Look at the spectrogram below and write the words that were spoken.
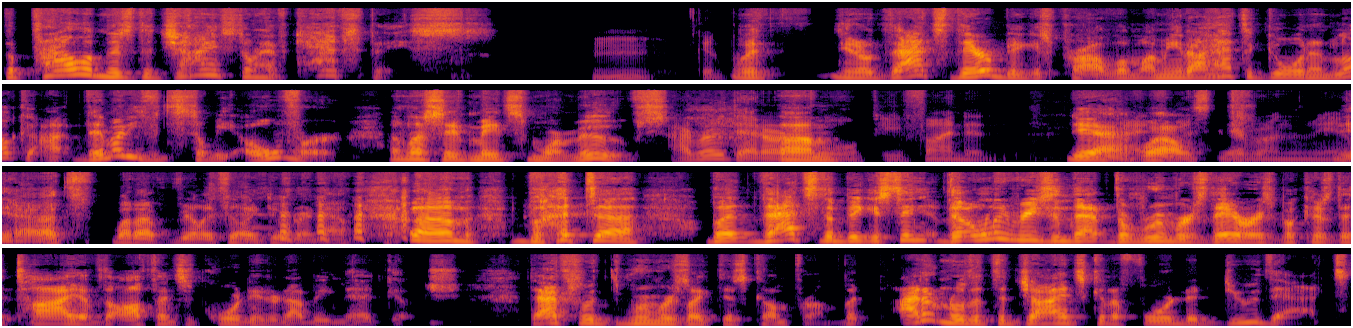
The problem is the Giants don't have cap space. Mm, good. With you know, that's their biggest problem. I mean, I had to go in and look. I- They might even still be over unless they've made some more moves. I wrote that Um, article if you find it. Yeah, well, everyone. yeah, that's what I really feel like doing right now. Um, but uh, but that's the biggest thing. The only reason that the rumors there is because the tie of the offensive coordinator not being the head coach. That's what rumors like this come from. But I don't know that the Giants can afford to do that.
